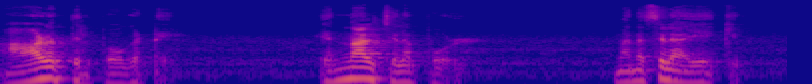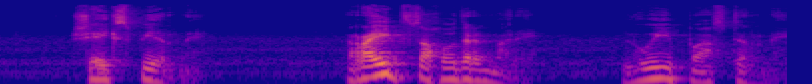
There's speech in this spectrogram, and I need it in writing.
ആഴത്തിൽ പോകട്ടെ. എന്നാൽ ചിലപ്പോൾ മനസ്സിലായേക്കും. ഷേക്സ്പിയറിനെ റൈറ്റ് സഹോദരന്മാരെ ലൂയി പാസ്റ്ററിനെ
